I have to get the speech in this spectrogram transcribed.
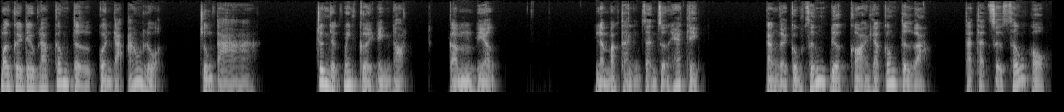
Mọi người đều là công tử quần đã áo lụa, chúng ta Trương Nhật Minh cười nịnh nọt, cầm miệng. Lâm Bắc Thần giận dữ hét lên, các người cũng xứng được gọi là công tử à? Ta thật sự xấu hổ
